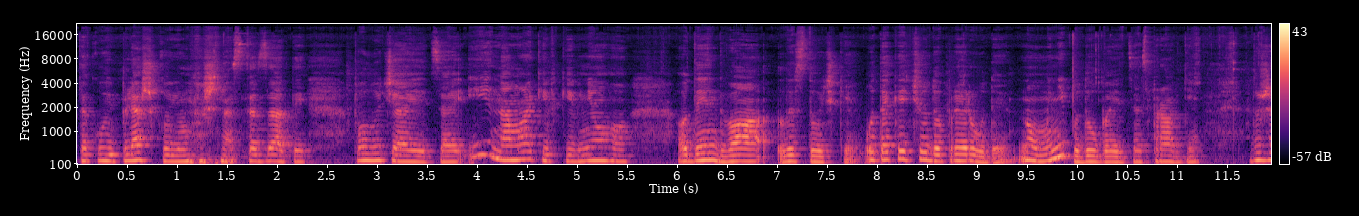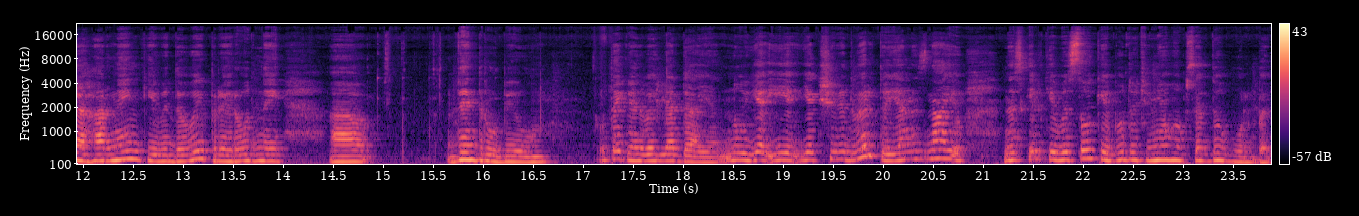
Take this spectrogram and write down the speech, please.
такою пляшкою, можна сказати, получається. І на маківці в нього один-два листочки. Отаке чудо природи. Ну, мені подобається справді. Дуже гарненький видовий природний а, дендробіум. Отак він виглядає. Ну, я, і, якщо відверто, я не знаю, наскільки високі будуть в нього псевдобульби.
